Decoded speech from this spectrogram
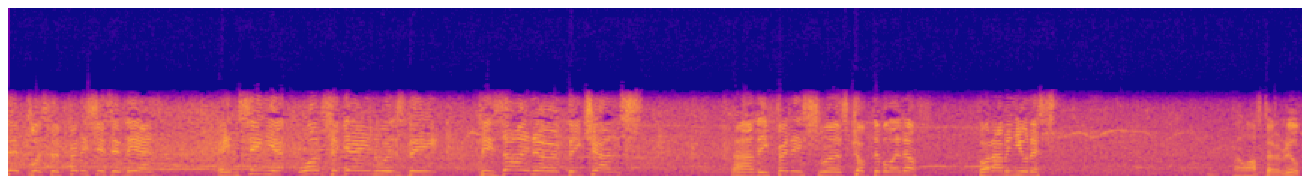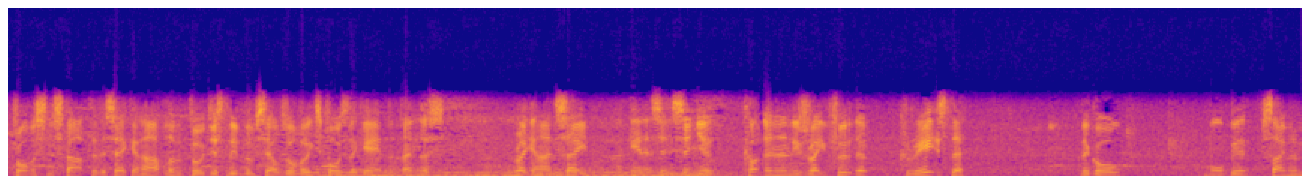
simplest of finishes in the end. Insigne once again was the designer of the chance and the finish was comfortable enough for Amin Younes. Well, after a real promising start to the second half, Liverpool just leave themselves overexposed again down this right hand side. Again, it's Insigne cutting in his right foot that creates the the goal. Albeit Simon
